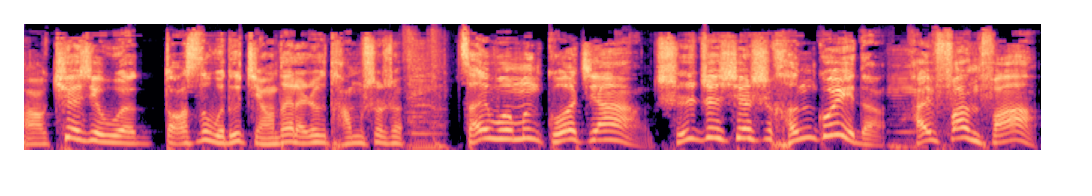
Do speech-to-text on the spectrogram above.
啊，看见我当时我都惊呆了。然后他们说说，在我们国家吃这些是很贵的，还犯法。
